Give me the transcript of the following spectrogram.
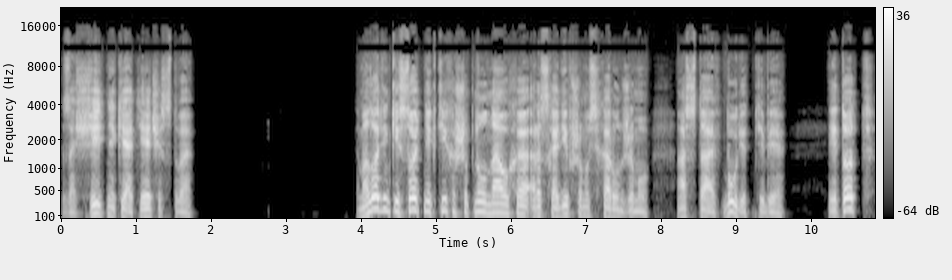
защитники отечества. Молоденький сотник тихо шепнул на ухо расходившемуся Харунжему: "Оставь, будет тебе". И тот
